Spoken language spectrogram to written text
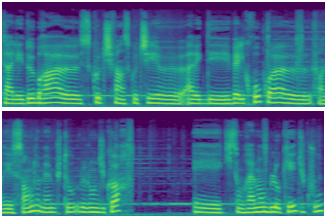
T'as les deux bras euh, enfin scotchés euh, avec des velcro quoi, enfin des sangles même plutôt le long du corps et qui sont vraiment bloqués du coup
